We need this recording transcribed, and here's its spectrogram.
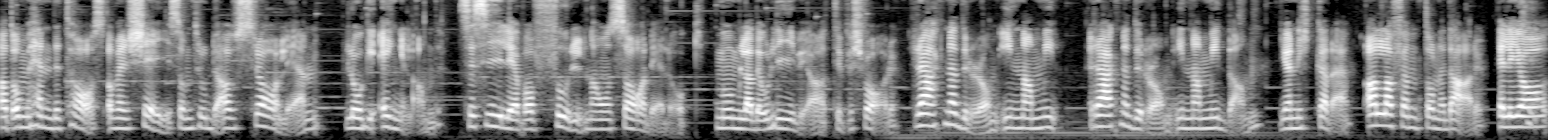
att omhändertas av en tjej som trodde Australien låg i England. Cecilia var full när hon sa det dock, mumlade Olivia till försvar. Räknade du dem innan mi Räknade du dem innan middagen? Jag nickade. Alla 15 är där. Eller ja,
